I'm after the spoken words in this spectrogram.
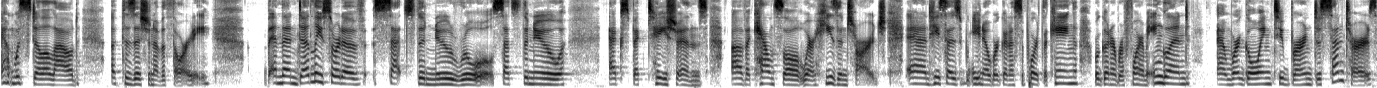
and was still allowed a position of authority. And then Dudley sort of sets the new rules, sets the new expectations of a council where he's in charge. And he says, you know, we're going to support the king, we're going to reform England, and we're going to burn dissenters.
